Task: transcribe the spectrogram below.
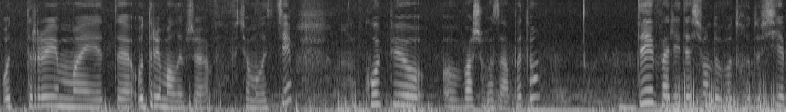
отримаєте, отримали вже в цьому листі копію вашого запиту. Dès validation de votre dossier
